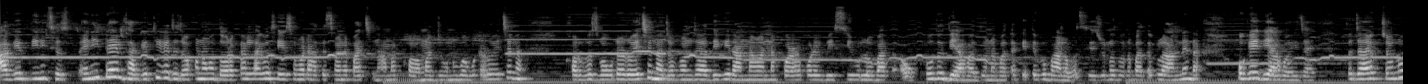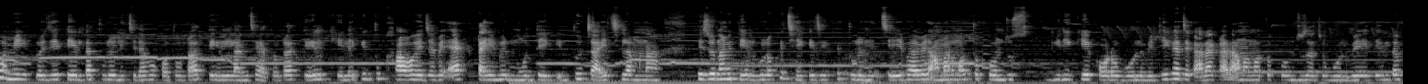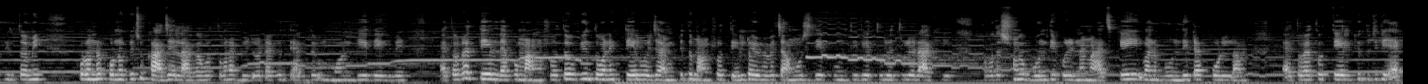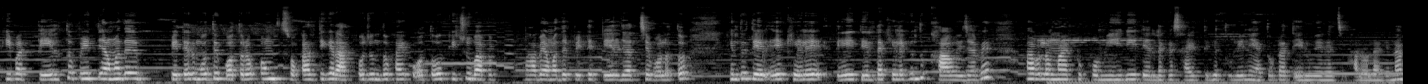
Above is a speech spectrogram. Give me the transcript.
আগের দিনই শেষ এনি টাইম থাকে, ঠিক আছে? যখন আমার দরকার লাগবে সেই সময়টা হাতে সামনে পাচ্ছি না। আমার আমার জনুবাবুটা রয়েছে না খরগোশবাবুটা রয়েছে না, যখন যা দেখি রান্না বান্না করার পরে বেশি হলো বা ওকেও দেওয়া হয় ধনে পাতা খেতে খুব ভালোবাসে সেই জন্য ধনে পাতাগুলো আনলে না, ওকেই দেওয়া হয়ে যায়। তো যাই হোক, চলো আমি একটু যে তেলটা তুলে নিচ্ছি। দেখো কতটা তেল লাগছে, এতটা তেল খেলে কিন্তু খাওয়া হয়ে যাবে এক টাইমের মধ্যে, কিন্তু চাইছিলাম না সেই জন্য আমি তেলগুলোকে ছেঁকে ছেঁকে তুলে নিচ্ছি। এইভাবে আমার মতো কঞ্জুস গিরি কে করো বলবে, ঠিক আছে? কারা কারা আমার মতো কঞ্জুস আছে বলবে, এই তেলটাও কিন্তু আমি কোনো না কোনো কিছু কাজে লাগাবো। তোমরা ভিডিওটা কিন্তু একদম মন দিয়ে দেখবে। এতটা তেল, দেখো, মাংসতেও কিন্তু অনেক তেল হয়ে যায়। আমি কিন্তু মাংস তেলটা ওইভাবে চামচ দিয়ে কুন্তি দিয়ে তুলে তুলে রাখি। তোমাদের সঙ্গে বন্দি করি না, আমি আজকেই মানে বন্দিটা করলাম। এত এত তেল কিন্তু যদি একইবার তেল তো পেটে, আমাদের পেটের মধ্যে কত রকম সকাল থেকে রাত পর্যন্ত খাই কত কিছু ভাবে ভাবে আমাদের পেটে তেল যাচ্ছে বলো তো কিন্তু তেল, এ খেলে, এই তেলটা খেলে কিন্তু খাওয়া হয়ে যাবে। ভাবলাম না একটু কমিয়ে দিয়ে তেলটাকে সাইড থেকে তুলে নিই, এতটা তেল হয়ে গেছে, ভালো লাগে না।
